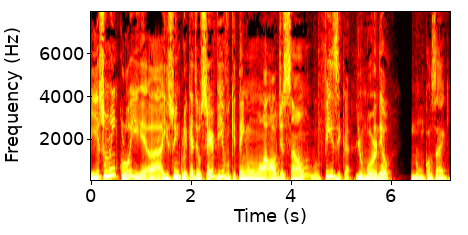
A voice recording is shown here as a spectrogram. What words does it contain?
E isso não inclui, eh, isso inclui, quer dizer, o ser vivo, que tem uma audição física. E o morto Entendeu? Não consegue.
